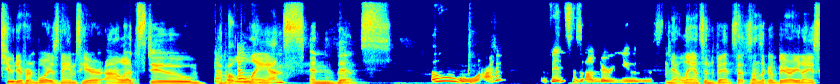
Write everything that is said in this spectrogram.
two different boys' names here. Uh, let's do how about Oh. Lance and Vince? Oh, Vince is underused. Yeah, Lance and Vince. That sounds like a very nice,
